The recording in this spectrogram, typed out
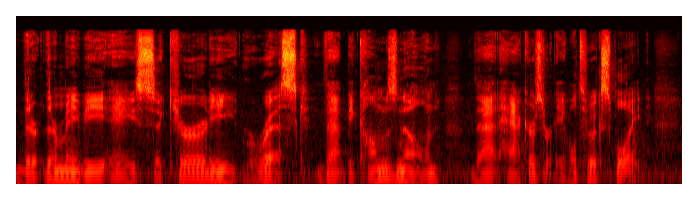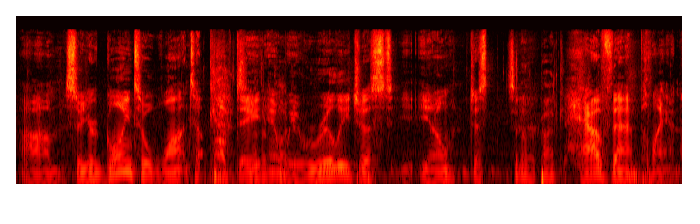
there, there may be a security risk that becomes known that hackers are able to exploit. Um, so you're going to want to God, update, and we really just, you know, just it's another podcast. Have that plan.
